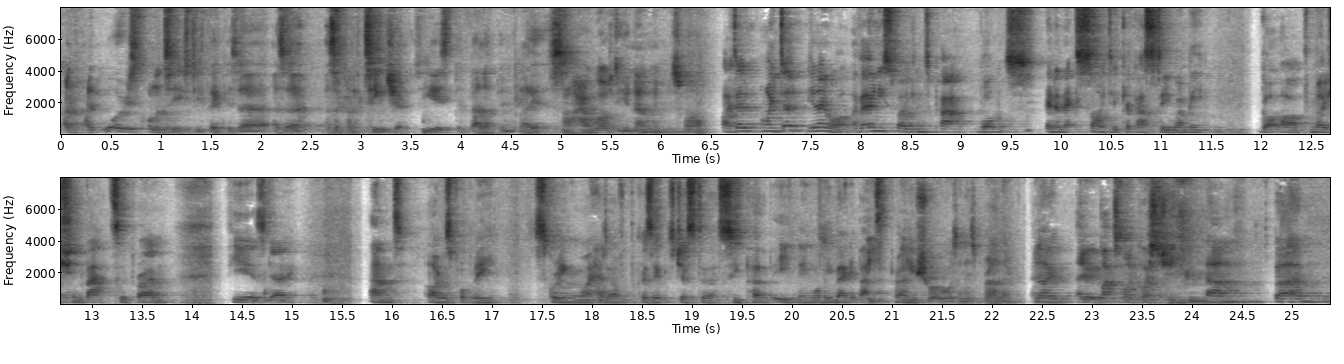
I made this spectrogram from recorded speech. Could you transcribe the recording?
I, I- what are his qualities? Do you think as a as a as a kind of teacher? 'Cause he is developing players. So how well do you know him as well? I don't. I don't. You know what? I've only spoken to Pat once in an excited capacity when we got our promotion back to the Prem a few years ago, and I was probably screaming my head off because it was just a superb evening when we made it back to the Prem. you sure it wasn't his brother? No, Anyway, back to my question. but um,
